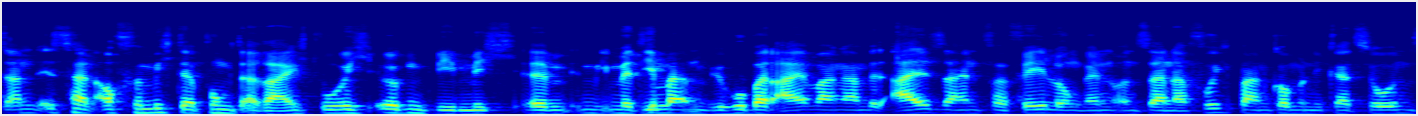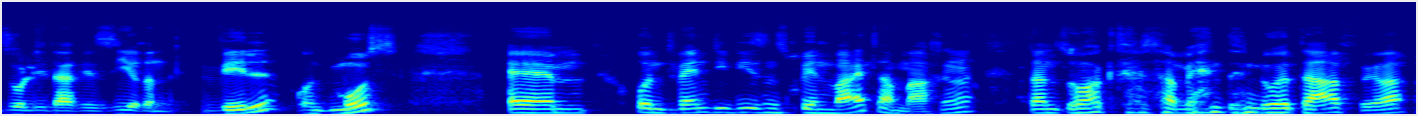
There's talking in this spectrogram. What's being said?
dann ist halt auch für mich der Punkt erreicht, wo ich irgendwie mich ähm, mit jemandem wie Hubert Aiwanger mit all seinen Verfehlungen und seiner furchtbaren Kommunikation solidarisieren will und muss. Ähm, und wenn die diesen Spin weitermachen, dann sorgt das am Ende nur dafür,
